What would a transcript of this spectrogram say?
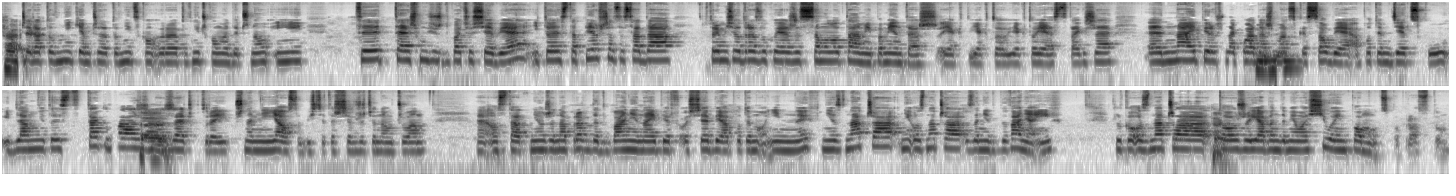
tak. czy ratownikiem, czy ratowniczką, ratowniczką medyczną i ty też musisz dbać o siebie i to jest ta pierwsza zasada która mi się od razu kojarzy z samolotami. Pamiętasz, jak, jak, to, jak to jest. Także e, najpierw nakładasz Mhm. maskę sobie, a potem dziecku. I dla mnie to jest tak ważna Tak. rzecz, której przynajmniej ja osobiście też się w życiu nauczyłam e, ostatnio, że naprawdę dbanie najpierw o siebie, a potem o innych nie, znacza, nie oznacza zaniedbywania ich, tylko oznacza Tak. to, że ja będę miała siłę im pomóc po prostu.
